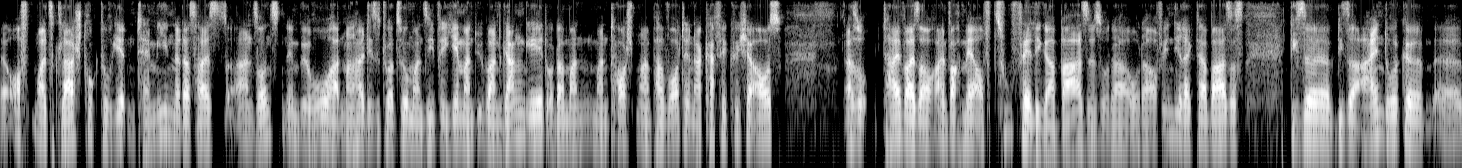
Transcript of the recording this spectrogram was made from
oftmals klar strukturierten Termin. Ne? Das heißt, ansonsten im Büro hat man halt die Situation, man sieht, wie jemand über den Gang geht oder man, man tauscht mal ein paar Worte in der Kaffeeküche aus. also teilweise auch einfach mehr auf zufälliger Basis oder, oder auf indirekter Basis. Diese, diese Eindrücke äh,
